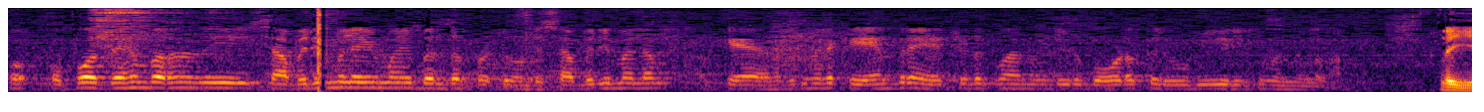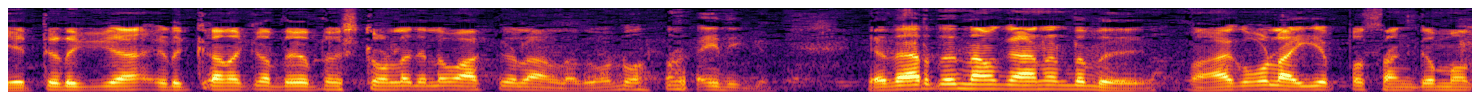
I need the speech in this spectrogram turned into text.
ഒപ്പം അദ്ദേഹം പറഞ്ഞത് ഈ ശബരിമലയുമായി ബന്ധപ്പെട്ടുകൊണ്ട് ശബരിമല ശബരിമല കേന്ദ്രം ഏറ്റെടുക്കുവാൻ വേണ്ടി ഒരു ബോർഡൊക്കെ രൂപീകരിക്കുമെന്നുള്ളതാണ്. അല്ല ഏറ്റെടുക്കുക എടുക്കുക എന്നൊക്കെ അദ്ദേഹത്തിന് ഇഷ്ടമുള്ള ചില വാക്കുകളാണല്ലോ. അതുകൊണ്ട് വന്നതായിരിക്കും. യഥാർത്ഥത്തിൽ നാം കാണേണ്ടത് ആഗോള അയ്യപ്പ സംഗമം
